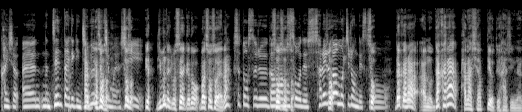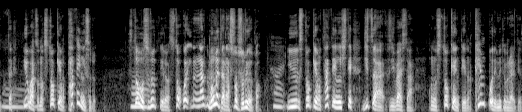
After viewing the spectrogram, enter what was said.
会社、えー、全体的に自分たちもやし。そうそう。いや自分たちもそうやけどまあそうそうやな。ストする側もそうです。される側はもちろんですけど。だからあのだから話し合ってよという話になった。要はそのスト権を縦にする。ストをするっていうのはストこれなんと揉めたらストするよと。い。うスト権を縦にして実は藤林さんこのスト権っていうのは憲法で認められてる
